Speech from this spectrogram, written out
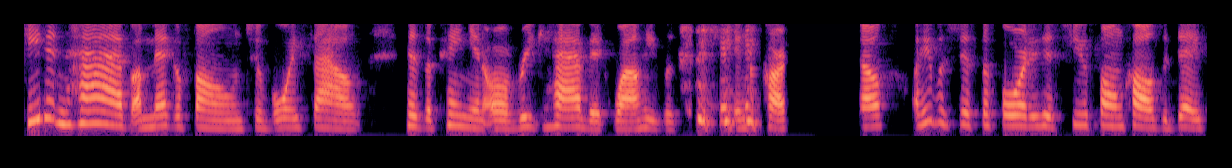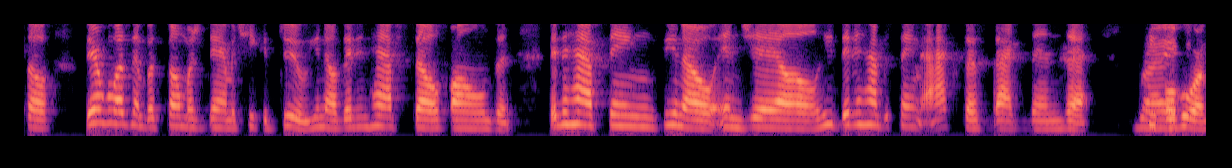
He didn't have a megaphone to voice out his opinion or wreak havoc while he was incarcerated know, he was just afforded his few phone calls a day. So there wasn't but so much damage he could do. You know, they didn't have cell phones and they didn't have things, you know, in jail. He they didn't have the same access back then that right. people who are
